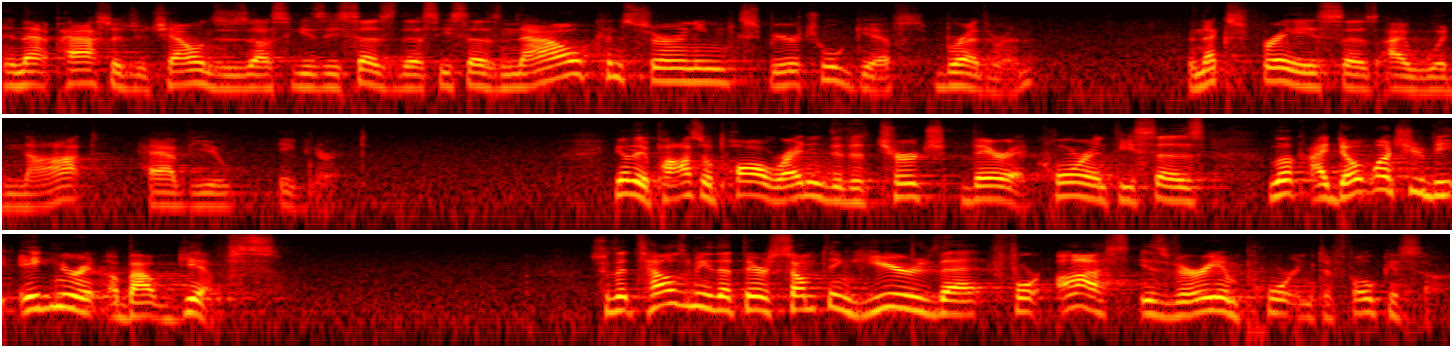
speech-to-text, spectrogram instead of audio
in that passage, it challenges us because he says this. He says, Now concerning spiritual gifts, brethren, the next phrase says, I would not have you ignorant. You know, the Apostle Paul, writing to the church there at Corinth, he says, Look, I don't want you to be ignorant about gifts. So that tells me that there's something here that for us is very important to focus on.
